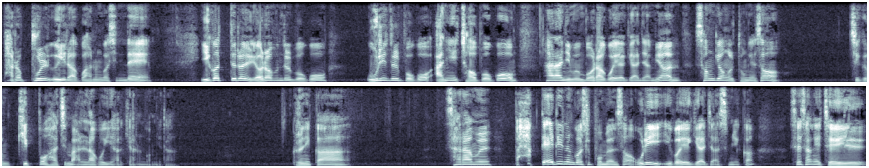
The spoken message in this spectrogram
바로 불의라고 하는 것인데 이것들을 여러분들 보고 우리들 보고 아니 저 보고 하나님은 뭐라고 이야기하냐면 성경을 통해서 지금 기뻐하지 말라고 이야기하는 겁니다. 그러니까 사람을 막 때리는 것을 보면서 우리 이거 얘기하지 않습니까? 세상에 제일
